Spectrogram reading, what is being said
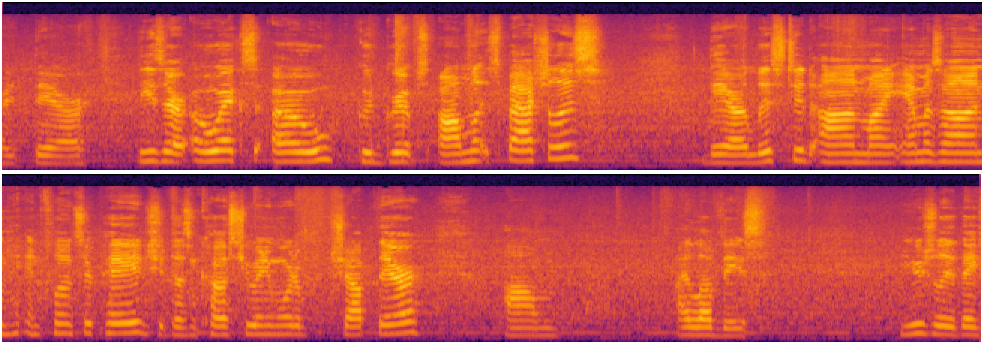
right there. These are OXO Good Grips Omelette Spatulas. They are listed on my Amazon influencer page. It doesn't cost you any more to shop there. Um, I love these. Usually they,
